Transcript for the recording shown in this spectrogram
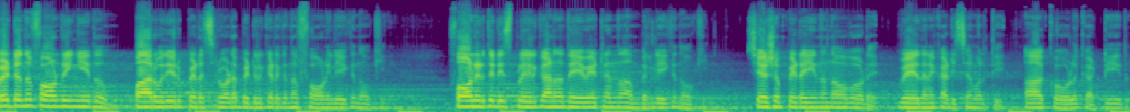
പെട്ടെന്ന് ഫോൺ റിങ് ചെയ്തതും പാർവതി ഒരു പെടച്ചിലൂടെ ബെഡിൽ കിടക്കുന്ന ഫോണിലേക്ക് നോക്കി. ഫോൺ എടുത്ത് ഡിസ്പ്ലേയിൽ കാണുന്ന ദേവേട്ടൻ എന്ന നമ്പറിലേക്ക് നോക്കി. ശേഷം പിടയുന്ന നോവോടെ വേദന കടിച്ചമർത്തി ആ കോൾ കട്ട് ചെയ്തു.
